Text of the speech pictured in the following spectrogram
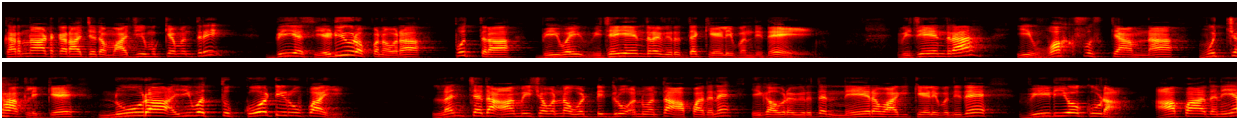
ಕರ್ನಾಟಕ ರಾಜ್ಯದ ಮಾಜಿ ಮುಖ್ಯಮಂತ್ರಿ ಬಿ ಎಸ್ ಯಡಿಯೂರಪ್ಪನವರ ಪುತ್ರ ಬಿ ವೈ ವಿಜಯೇಂದ್ರ ವಿರುದ್ಧ ಕೇಳಿ ಬಂದಿದೆ. ವಿಜಯೇಂದ್ರ, ಈ ವಕ್ಫ್ ಸ್ಕ್ಯಾಮ್ನ ಮುಚ್ಚಿ ಹಾಕಲಿಕ್ಕೆ ನೂರ ಐವತ್ತು ಕೋಟಿ ರೂಪಾಯಿ ಲಂಚದ ಆಮಿಷವನ್ನು ಒಡ್ಡಿದ್ರು ಅನ್ನುವಂಥ ಆಪಾದನೆ ಈಗ ಅವರ ವಿರುದ್ಧ ನೇರವಾಗಿ ಕೇಳಿ ಬಂದಿದೆ. ವಿಡಿಯೋ ಕೂಡ, ಆಪಾದನೆಯ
